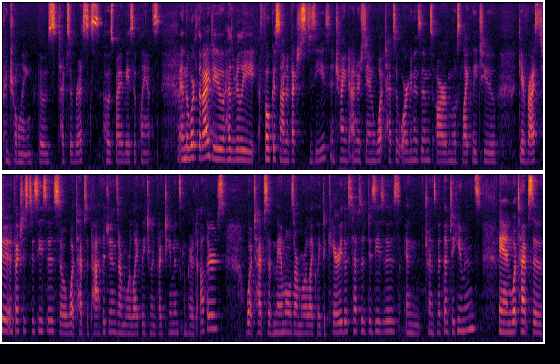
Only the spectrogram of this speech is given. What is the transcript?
controlling those types of risks posed by invasive plants. And the work that I do has really focused on infectious disease and trying to understand what types of organisms are most likely to give rise to infectious diseases. So what types of pathogens are more likely to infect humans compared to others? What types of mammals are more likely to carry those types of diseases and transmit them to humans? And what types of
